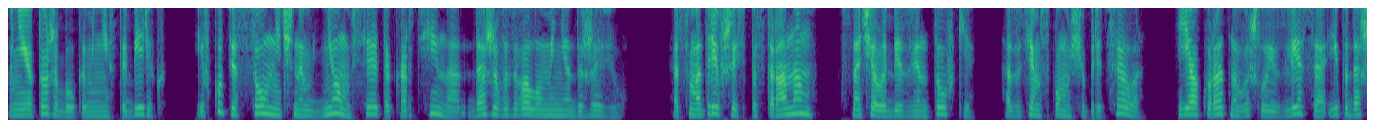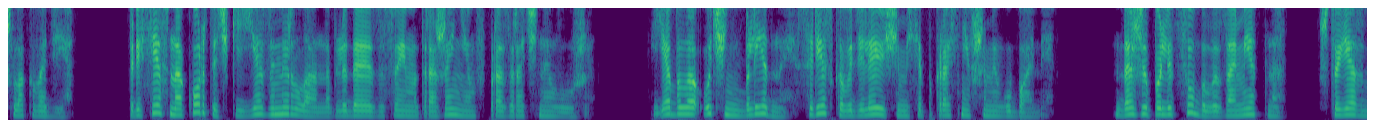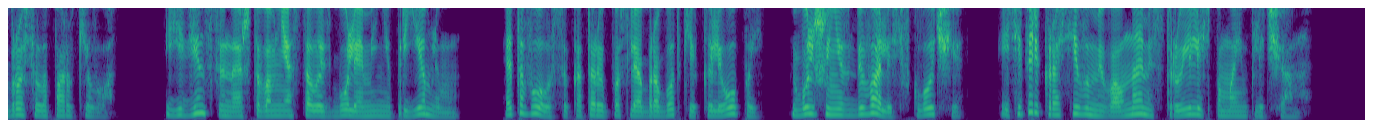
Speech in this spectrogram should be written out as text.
У нее тоже был каменистый берег, и вкупе с солнечным днем вся эта картина даже вызывала у меня дежавю. Осмотревшись по сторонам, сначала без винтовки, а затем с помощью прицела, я аккуратно вышла из леса и подошла к воде. Присев на корточки, я замерла, наблюдая за своим отражением в прозрачной луже. Я была очень бледной, с резко выделяющимися покрасневшими губами. Даже по лицу было заметно, что я сбросила пару кило. Единственное, что во мне осталось более-менее приемлемым, это волосы, которые после обработки калиопой больше не сбивались в клочья и теперь красивыми волнами струились по моим плечам.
